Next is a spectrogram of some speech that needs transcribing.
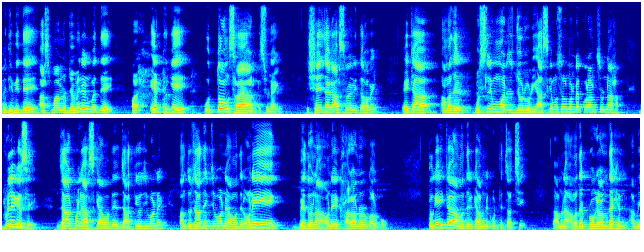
পৃথিবীতে আসমান ও জমিনের মধ্যে এর থেকে উত্তম ছায়া আর কিছু নাই। সেই জায়গায় আশ্রয় নিতে হবে। এটা আমাদের মুসলিম যে জরুরি। আজকে মুসলমানরা কোরআন সুন্না ভুলে গেছে। যার ফলে আজকে আমাদের জাতীয় জীবনে, আন্তর্জাতিক জীবনে আমাদের অনেক বেদনা অনেক হারানোর গল্প। তো এইটা আমাদেরকে আমরা করতে চাচ্ছি। আমরা, আমাদের প্রোগ্রাম দেখেন, আমি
